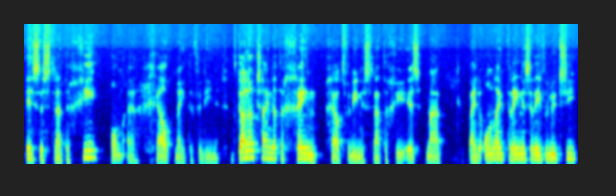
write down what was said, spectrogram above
is de strategie om er geld mee te verdienen? Het kan ook zijn dat er geen geld verdienen strategie is, maar bij de online trainersrevolutie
